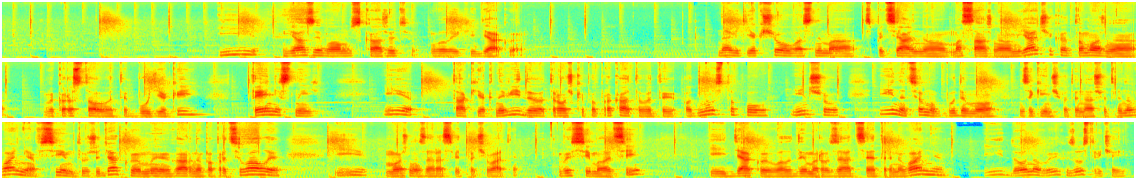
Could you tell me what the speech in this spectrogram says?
І м'язи вам скажуть велике дякую. Навіть якщо у вас нема спеціального масажного м'ячика, то можна використовувати будь-який тенісний. І так, як на відео, трошки попрокатувати одну стопу, іншу. І на цьому будемо закінчувати наше тренування. Всім дуже дякую, ми гарно попрацювали і можна зараз відпочивати. Ви всі молодці. І дякую Володимиру за це тренування. І до нових зустрічей!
